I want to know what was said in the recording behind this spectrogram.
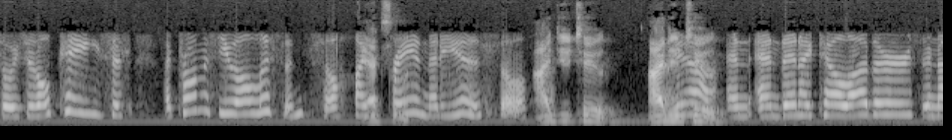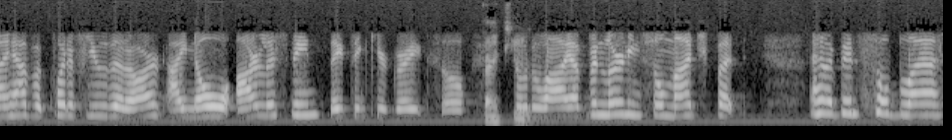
so he said, "Okay." He says. I promise you I'll listen. So I'm Excellent. praying that he is. So I do too. I do yeah, too. and and then I tell others, and I have a, quite a few that are I know are listening. They think you're great. So thank you. So do I. I've been learning so much, but and I've been so blessed.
